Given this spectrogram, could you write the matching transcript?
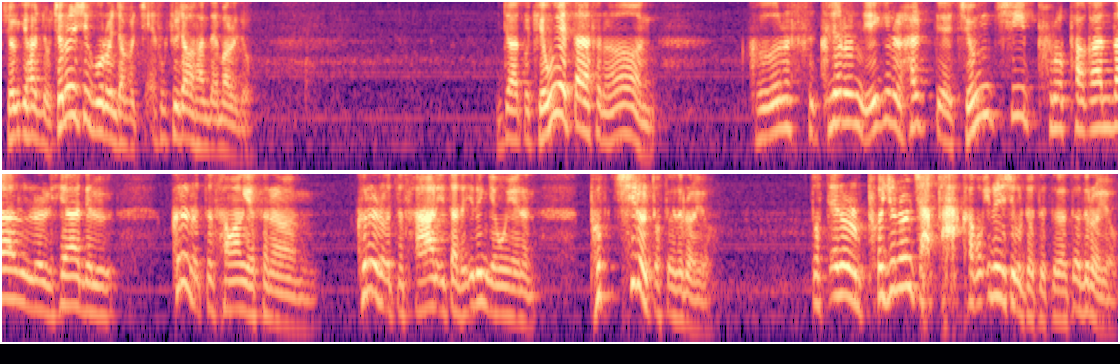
절개하죠. 저런 식으로 이제 뭐 계속 주장을 한다 말이죠. 이제 또 경우에 따라서는 그, 그 저런 얘기를 할 때 정치 프로파간다를 해야 될 그런 어떤 상황에서는 그런 어떤 사안이 있다든 이런 경우에는 법치를 또 떠들어요. 또 때로는 퍼주는 자팍하고 이런 식으로 또, 떠들어요.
